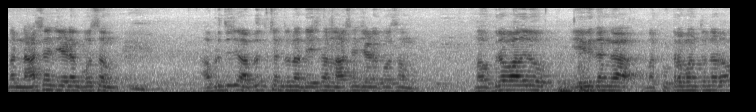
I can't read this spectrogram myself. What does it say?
మరి నాశనం చేయడం కోసం అభివృద్ధి అభివృద్ధి చెందుతున్న దేశాలను నాశనం చేయడం కోసం మా ఉగ్రవాదులు ఏ విధంగా మరి కుట్రబంతున్నారో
